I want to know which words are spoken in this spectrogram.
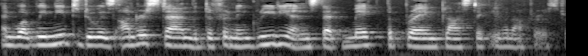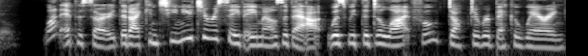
And what we need to do is understand the different ingredients that make the brain plastic even after a stroke. One episode that I continue to receive emails about was with the delightful Dr. Rebecca Waring.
